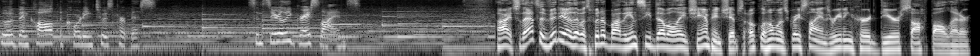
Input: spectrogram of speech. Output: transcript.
who have been called according to his purpose. Sincerely, Grace Lyons. All right, so that's a video that was put up by the NCAA Championships. Oklahoma's Grace Lyons reading her Dear Softball letter.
